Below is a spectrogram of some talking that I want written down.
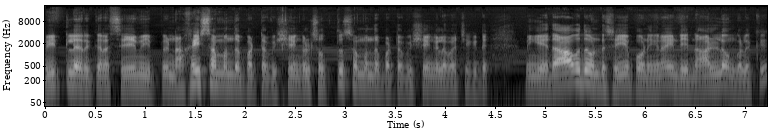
வீட்டில் இருக்கிற சேமிப்பு நகை சம்மந்தப்பட்ட விஷயங்கள் சொத்து சம்மந்தப்பட்ட விஷயங்களை வச்சுக்கிட்டு நீங்கள் ஏதாவது ஒன்று செய்ய போனீங்கன்னா இன்றைய நாளில் உங்களுக்கு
